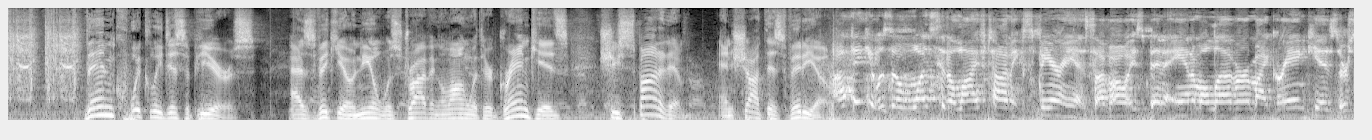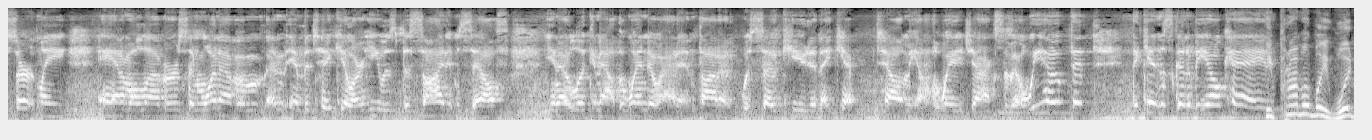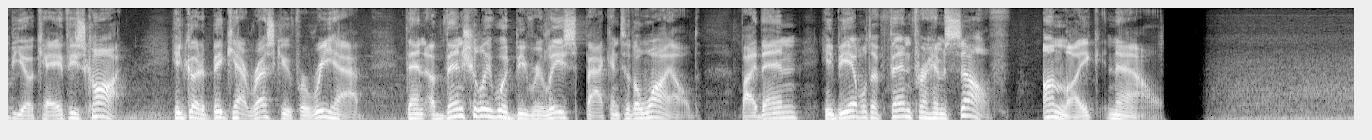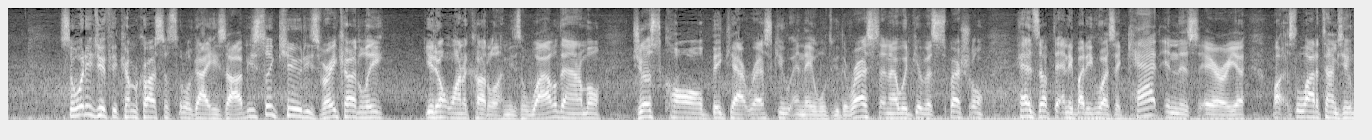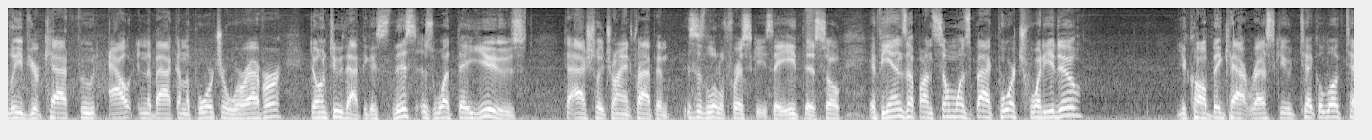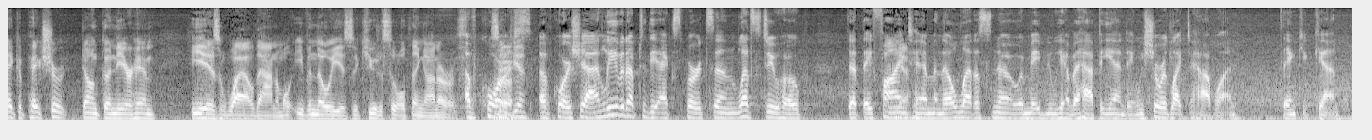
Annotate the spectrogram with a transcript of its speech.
then quickly disappears. As Vicki O'Neill was driving along with her grandkids, she spotted him and shot this video. I think it was a once in a lifetime experience. I've always been an animal lover. My grandkids are certainly animal lovers, and one of them in, um, in particular, he was beside himself, you know, looking out the window at it and thought it was so cute, and they kept telling me all the way to Jacksonville, we hope that the kitten's going to be okay. He probably would be okay if he's caught. He'd go to Big Cat Rescue for rehab, then eventually would be released back into the wild. By then, he'd be able to fend for himself unlike now. So what do you do if you come across this little guy? He's obviously cute. He's very cuddly. You don't want to cuddle him. He's a wild animal. Just call Big Cat Rescue and they will do the rest. And I would give a special heads up to anybody who has a cat in this area. A lot of times you leave your cat food out in the back on the porch or wherever. Don't do that because this is what they used to actually try and trap him. This is little friskies. They eat this. So if he ends up on someone's back porch, what do you do? You call Big Cat Rescue. Take a look, take a picture. Don't go near him. He is a wild animal, even though he is the cutest little thing on earth. Of course, of course, yeah. And leave it up to the experts, and let's do hope that they find yeah. him and they'll let us know, and maybe we have a happy ending. We sure would like to have one. Thank you, Ken.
